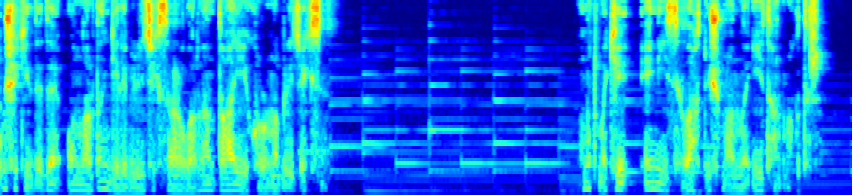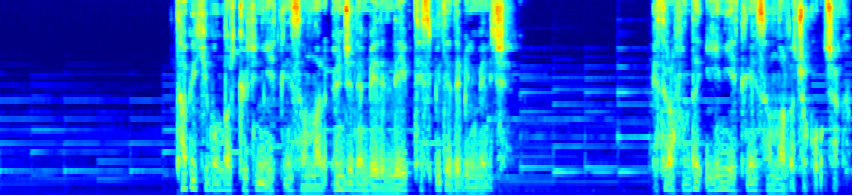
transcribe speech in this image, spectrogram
Bu şekilde de onlardan gelebilecek zararlardan daha iyi korunabileceksin. Unutma ki en iyi silah düşmanını iyi tanımaktır. Tabii ki bunlar kötü niyetli insanları önceden belirleyip tespit edebilmen için. Etrafında iyi niyetli insanlar da çok olacak.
